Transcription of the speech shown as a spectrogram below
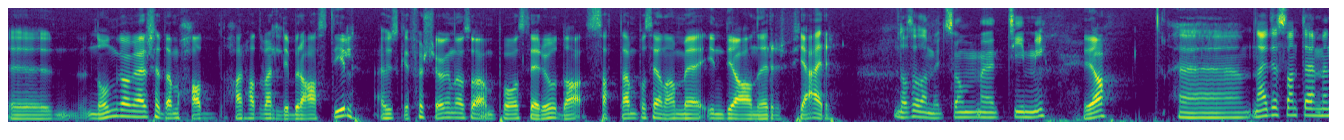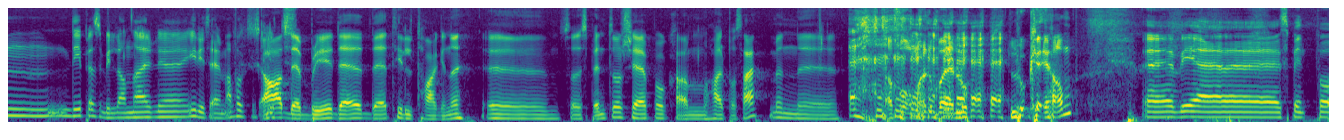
uh, Noen ganger har jeg sett de had, har hatt veldig bra stil. Jeg husker første gang jeg så dem på stereo. Da satt de på scenen med indianerfjær. Da så de ut som uh, Team Me. Ja, Uh, nei, det er sant, det, men de pressebildene der irriterer meg faktisk ja litt. det blir det, det er tiltagende. Så jeg er spent å se på hva de har på seg. Men da får man bare luk, lukke øynene. Vi er spent på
